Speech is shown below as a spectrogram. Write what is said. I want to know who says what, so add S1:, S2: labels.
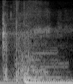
S1: pick a day.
